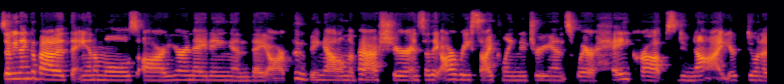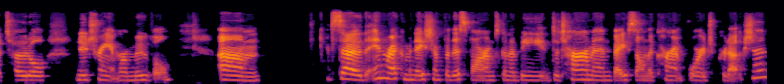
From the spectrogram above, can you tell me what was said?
So if you think about it, the animals are urinating and they are pooping out on the pasture, and so they are recycling nutrients where hay crops do not. You're doing a total nutrient removal. Um, so the end recommendation for this farm is going to be determined based on the current forage production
